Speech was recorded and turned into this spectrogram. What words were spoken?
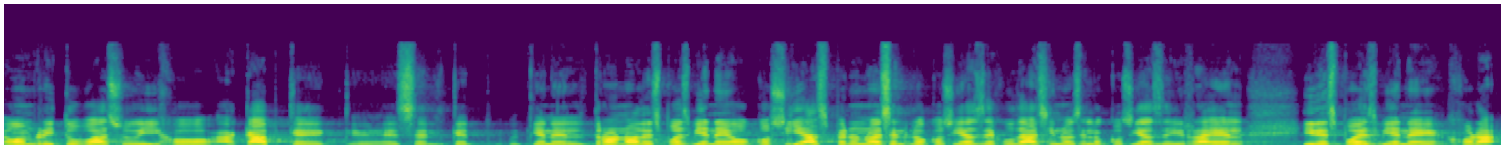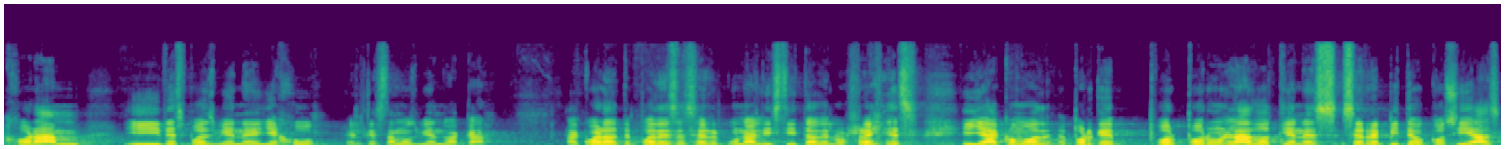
Omri tuvo a su hijo Acab, que, es el que tiene el trono. Después viene Ocosías, pero no es el Ocosías de Judá, sino es el Ocosías de Israel. Y después viene Joram y después viene Jehú, el que estamos viendo acá. Acuérdate, puedes hacer una listita de los reyes y ya como, porque por, un lado tienes, se repite Ocosías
